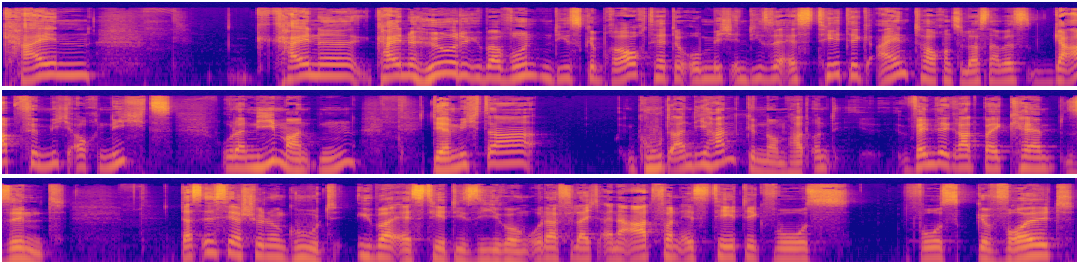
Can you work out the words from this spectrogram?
kein, keine, keine Hürde überwunden, die es gebraucht hätte, um mich in diese Ästhetik eintauchen zu lassen. Aber es gab für mich auch nichts oder niemanden, der mich da gut an die Hand genommen hat. Und wenn wir gerade bei Camp sind, das ist ja schön und gut, Überästhetisierung oder vielleicht eine Art von Ästhetik, wo es wo es gewollt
